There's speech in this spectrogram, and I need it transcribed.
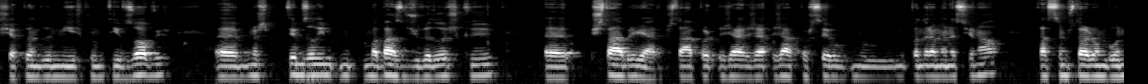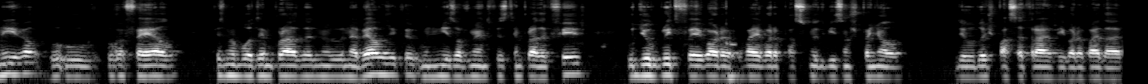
excetuando o Nemias por motivos óbvios, uh, mas temos ali uma base de jogadores que uh, está a brilhar, está a, já, já, já apareceu no, no panorama nacional, está-se a mostrar um bom nível. O, o, o Rafael fez uma boa temporada no, na Bélgica, o Nemias, obviamente, fez a temporada que fez. O Diogo Brito foi agora, vai agora para a segunda divisão espanhola, deu dois passos atrás e agora vai dar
